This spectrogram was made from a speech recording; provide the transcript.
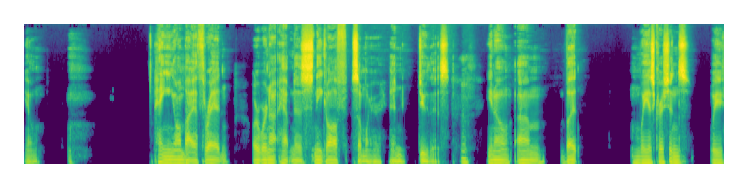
you know, hanging on by a thread or we're not having to sneak off somewhere and do this Hmm. you know um but we as christians we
